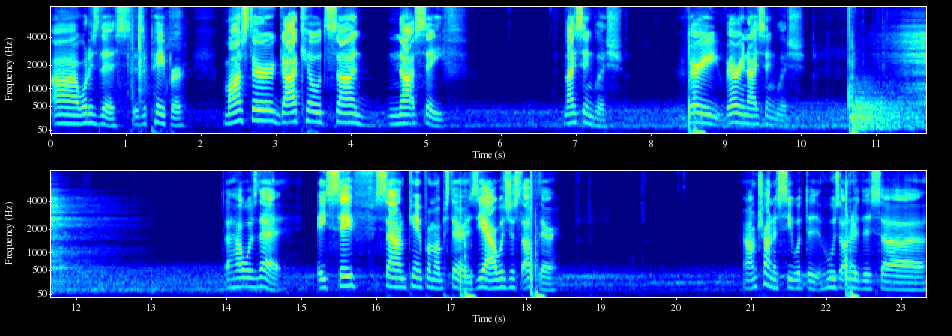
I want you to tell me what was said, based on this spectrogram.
Uh, what is this? There's a paper. Monster got killed son not safe. Nice English. Very, very nice English. The hell was that? A safe sound came from upstairs. Yeah, I was just up there. I'm trying to see what the who's under this uh,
